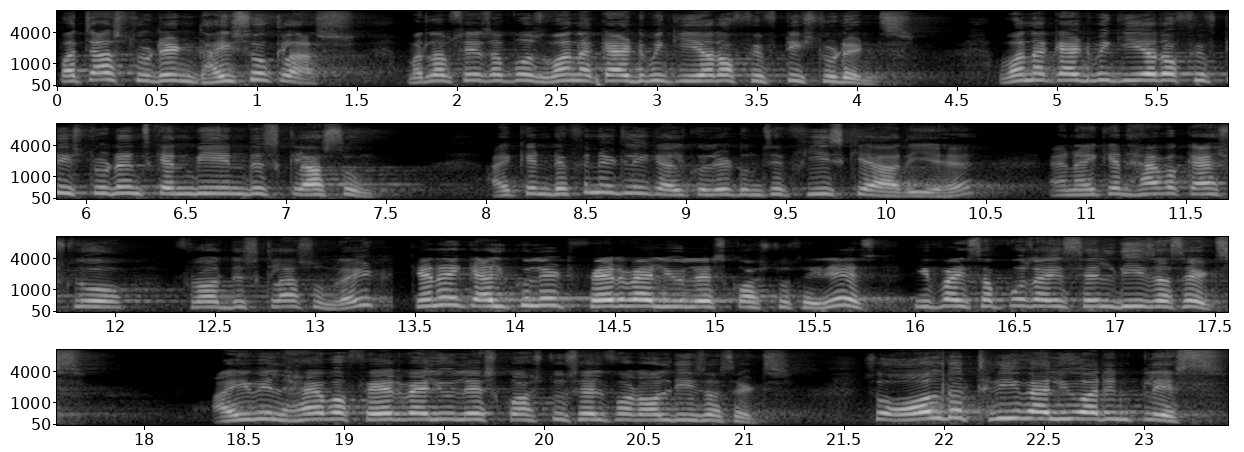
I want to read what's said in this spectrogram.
50 student, 250 class. मतलब say suppose one academic year of 50 students. One academic year of 50 students can be in this classroom. I can definitely calculate उनसे fees क्या आ रही है and I can have a cash flow for this classroom, right? Can I calculate fair value less cost to sell? Yes. If I suppose I sell these assets, I will have a fair value less cost to sell for all these assets. So all the three value are in place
